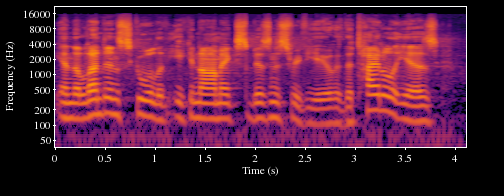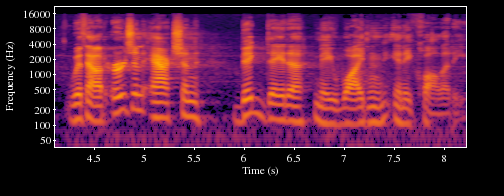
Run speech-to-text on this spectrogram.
in the London School of Economics Business Review. The title is Without Urgent Action, Big Data May Widen Inequality.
